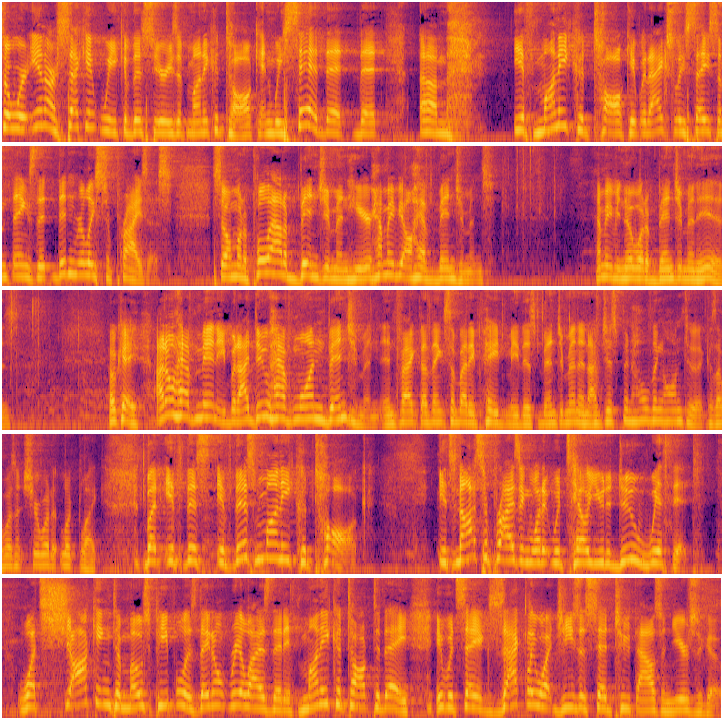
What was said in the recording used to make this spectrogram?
So we're in our second week of this series, If Money Could Talk, and we said that that um, if money could talk, it would actually say some things that didn't really surprise us. So I'm going to pull out a Benjamin here. How many of y'all have Benjamins? How many of you know what a Benjamin is? Okay, I don't have many, but I do have one Benjamin. In fact, I think somebody paid me this Benjamin, and I've just been holding on to it because I wasn't sure what it looked like. But if this if this money could talk, it's not surprising what it would tell you to do with it. What's shocking to most people is they don't realize that if money could talk today, it would say exactly what Jesus said 2,000 years ago.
